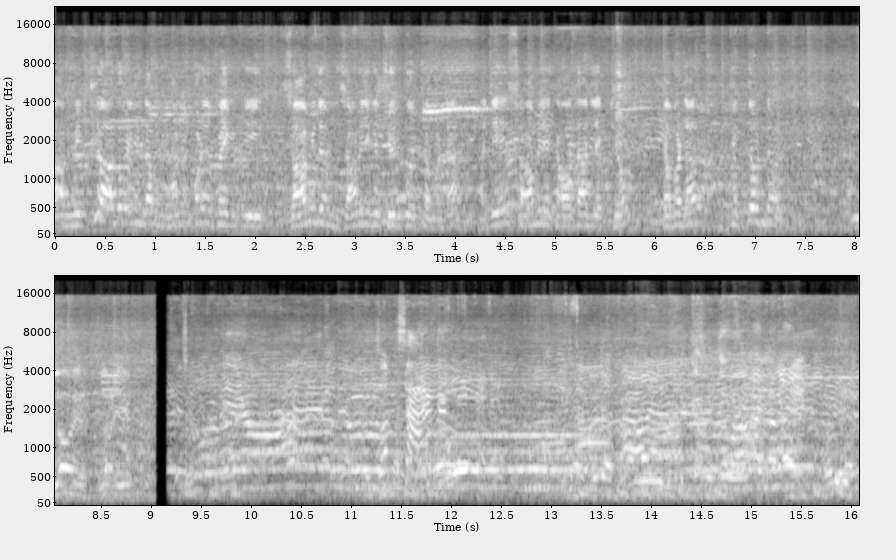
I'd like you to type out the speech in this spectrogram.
ఆ మెట్లు ఆధారంగా మనం కూడా పైకి స్వామిలో స్వామి దగ్గర చేరుకోవచ్చామంట అదే స్వామి యొక్క అవతార లక్ష్యం. కాబట్టి చెప్తూ ఉంటాం దేని-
